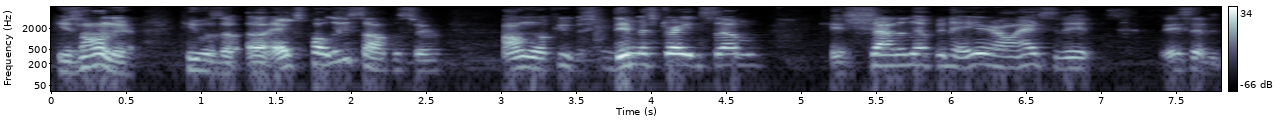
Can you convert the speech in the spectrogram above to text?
He's on there. He was a, a ex police officer. I don't know if he was demonstrating something and shot it up in the air on accident. They said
